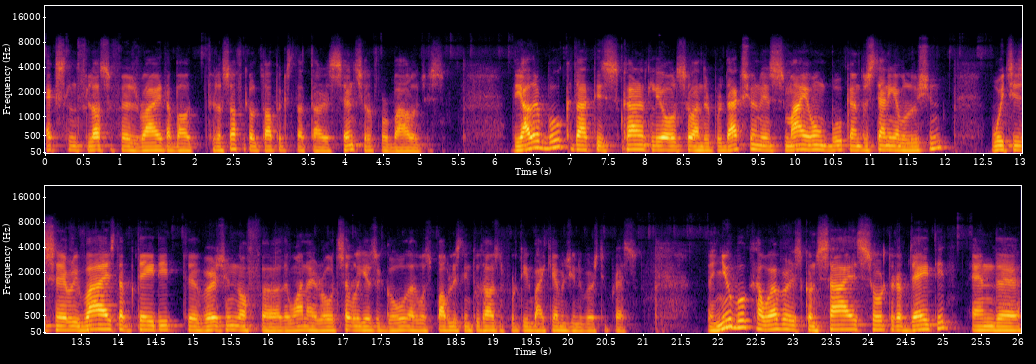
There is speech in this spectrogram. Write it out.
excellent philosophers write about philosophical topics that are essential for biologists. The other book that is currently also under production is my own book, Understanding Evolution, which is a revised, updated uh, version of uh, the one I wrote several years ago that was published in 2014 by Cambridge University Press. The new book, however, is concise, shorter, updated, and uh,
